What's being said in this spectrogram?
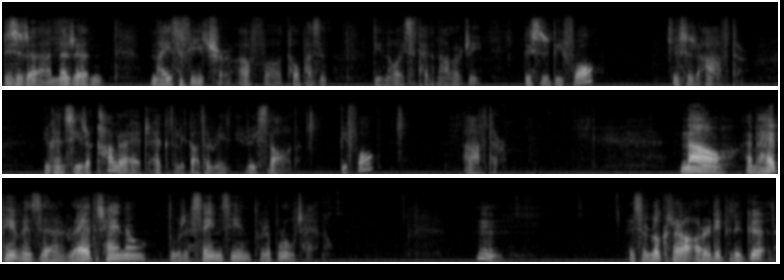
This is another nice feature of uh, Topaz denoise technology. This is before, this is after. You can see the color edge actually got re restored. Before, after. Now I'm happy with the red channel. Do the same thing to the blue channel. Hmm. It's looked already pretty good.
